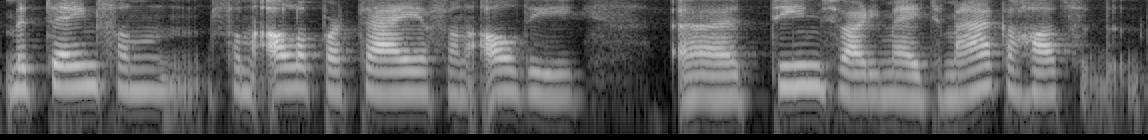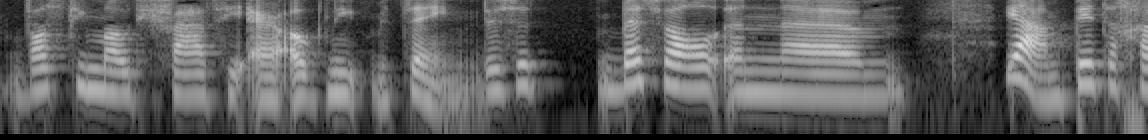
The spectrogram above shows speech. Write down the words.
meteen van, van alle partijen, van al die uh, teams waar hij mee te maken had, was die motivatie er ook niet meteen. Dus het best wel een, ehm, ja, een pittige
